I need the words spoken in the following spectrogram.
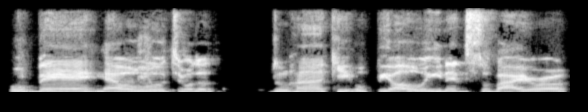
o Ben é o último do, do ranking, o pior winner de Survivor.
